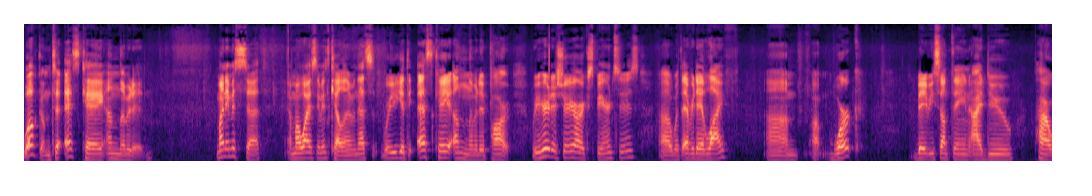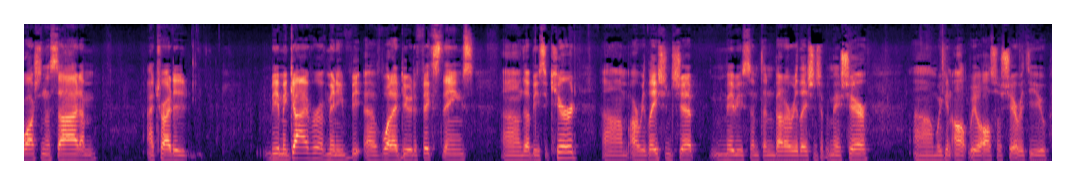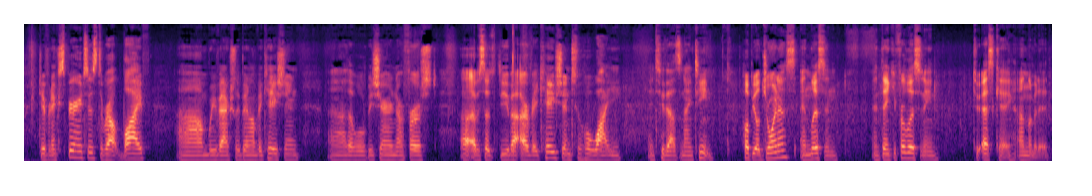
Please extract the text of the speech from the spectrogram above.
Welcome to SK Unlimited. My name is Seth, and my wife's name is Kellen, and that's where you get the SK Unlimited part. We're here to share our experiences uh, with everyday life, um, uh, work, maybe something I do, power wash on the side. I'm, I try to be a MacGyver of many of what I do to fix things um, that'll be secured. Um, our relationship, maybe something about our relationship we may share. Um, we can all, we will also share with you different experiences throughout life. Um, we've actually been on vacation uh, that we'll be sharing our first uh, episodes with you about our vacation to Hawaii in 2019. Hope you'll join us and listen. And thank you for listening to SK Unlimited.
